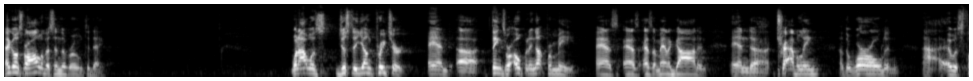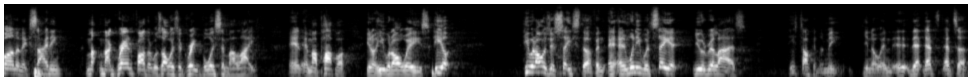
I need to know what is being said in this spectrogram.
That goes for all of us in the room today. When I was just a young preacher and uh, things were opening up for me as, as, as a man of God and, and uh, traveling the world, and uh, it was fun and exciting. My, my, grandfather was always a great voice in my life. And, and my papa, you know, he would always, he, he would always just say stuff. And, and, and when he would say it, you would realize he's talking to me, you know, and that, that's, that's a,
